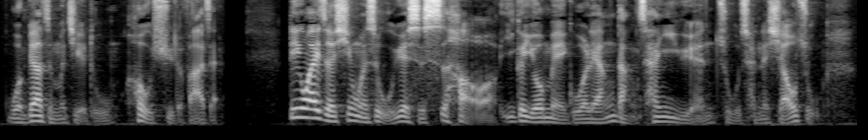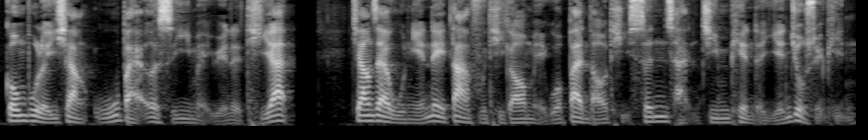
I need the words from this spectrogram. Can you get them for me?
我们要怎么解读后续的发展？另外一则新闻是五月十四号啊，一个由美国两党参议员组成的小组公布了一项五百二十亿美元的提案，将在五年内大幅提高美国半导体生产晶片的研究水平。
